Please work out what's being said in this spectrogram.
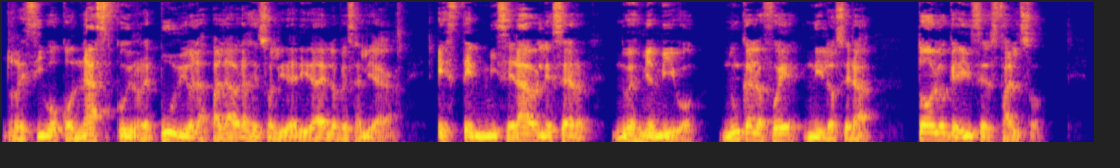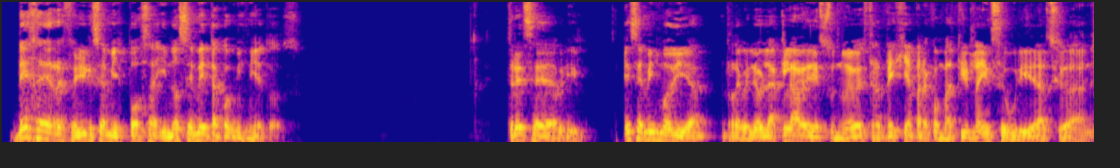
Recibo con asco y repudio las palabras de solidaridad de López Aliaga. Este miserable ser no es mi amigo, nunca lo fue ni lo será. Todo lo que dice es falso. Deje de referirse a mi esposa y no se meta con mis nietos. 13 de abril. Ese mismo día reveló la clave de su nueva estrategia para combatir la inseguridad ciudadana.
